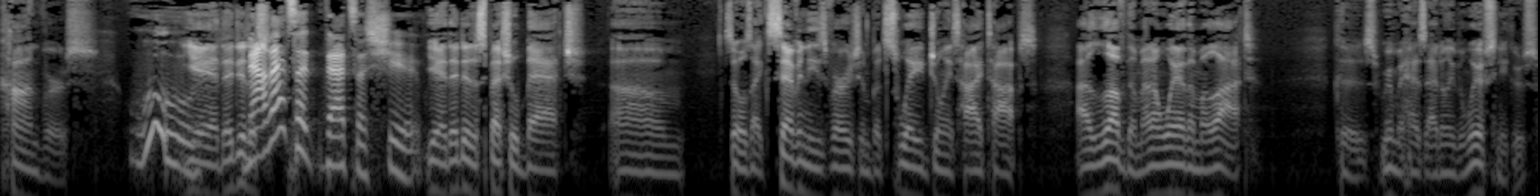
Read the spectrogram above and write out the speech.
Converse. Ooh. Yeah, they did. Now a, that's a that's a shoe. yeah, they did a special batch. Um, so it was like '70s version, but suede joints, high tops. I love them. I don't wear them a lot because rumor has I don't even wear sneakers,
